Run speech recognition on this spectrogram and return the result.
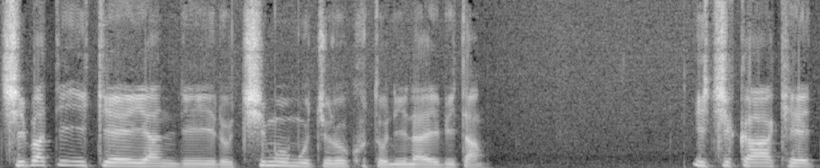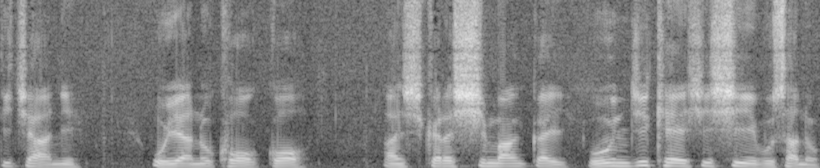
千葉ていけやんでいるちむむちることにないびたん。市川ケーティチャーに親の高校安心から四万回うんじけいししぶさぬ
